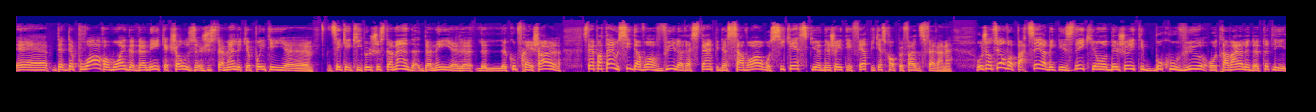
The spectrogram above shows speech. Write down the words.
euh, de, pouvoir au moins de donner quelque chose justement qui n'a pas été euh, qui, qui, peut justement donner euh, le, coup de fraîcheur c'est important aussi d'avoir vu le restant puis de savoir aussi qu'est-ce qui a déjà été fait puis qu'est-ce qu'on peut faire différemment aujourd'hui on va partir avec des idées qui ont déjà été beaucoup vues au travers de tous les,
